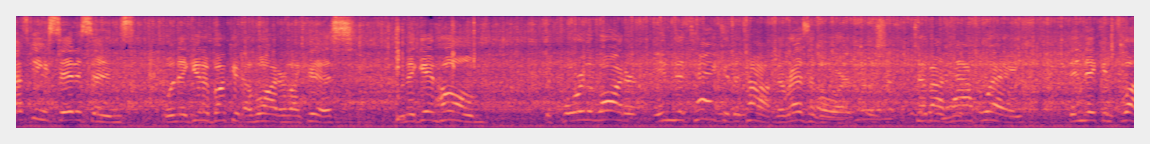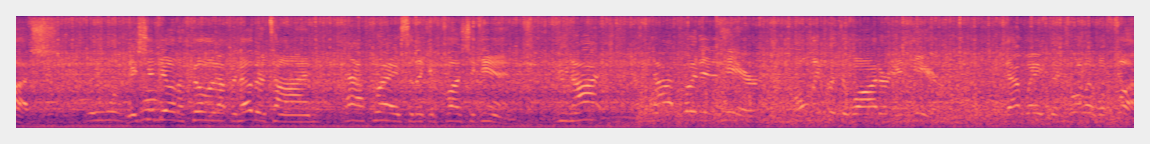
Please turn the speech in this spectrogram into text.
asking citizens when they get a bucket of water like this, when they get home, to pour the water in the tank at the top, the reservoir, to about halfway, then they can flush. They should be able to fill it up another time, halfway, so they can flush again. Do not, do not put it in here, only put the water in here. That way the toilet will flush.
